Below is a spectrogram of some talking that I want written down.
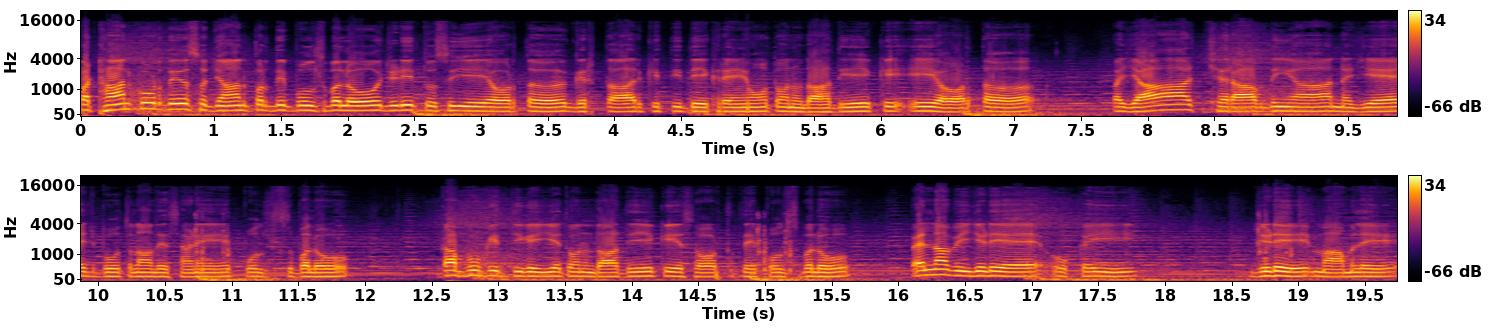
ਪਠਾਨਕੋਟ ਦੇ ਸੁਜਾਨਪੁਰ ਦੀ ਪੁਲਿਸ ਵੱਲੋਂ ਜਿਹੜੀ ਤੁਸੀਂ ਇਹ ਔਰਤ ਗ੍ਰਿਫਤਾਰ ਕੀਤੀ ਦੇਖ ਰਹੇ ਹੋ, ਤੁਹਾਨੂੰ ਦੱਸ ਦਈਏ ਕਿ ਇਹ ਔਰਤ 50 ਸ਼ਰਾਬ ਦੀਆਂ ਨਜਾਇਜ਼ ਬੋਤਲਾਂ ਦੇ ਸਣੇ ਪੁਲਿਸ ਵੱਲੋਂ ਕਾਬੂ ਕੀਤੀ ਗਈ ਹੈ। ਤੁਹਾਨੂੰ ਦੱਸ ਦਈਏ ਕਿ ਇਸ ਔਰਤ ਤੇ ਪੁਲਿਸ ਵੱਲੋਂ ਪਹਿਲਾਂ ਵੀ ਜਿਹੜੇ ਹੈ, ਉਹ ਕਈ ਜਿਹੜੇ ਮਾਮਲੇ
